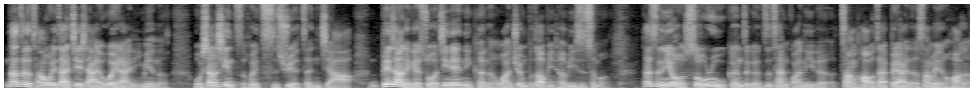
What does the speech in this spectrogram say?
那这个仓位在接下来未来里面呢，我相信只会持续的增加。变相你可以说，今天你可能完全不知道比特币是什么，但是你有收入入跟这个资产管理的账号在贝莱德上面的话呢，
